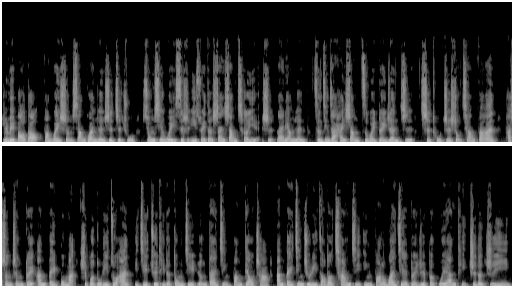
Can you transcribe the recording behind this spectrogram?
日媒报道，防卫省相关人士指出，凶嫌为四十一岁的山上彻也，是奈良人，曾经在海上自卫队任职，持土制手枪犯案。他声称对安倍不满，是否独立作案，以及具体的动机仍待警方调查。安倍近距离遭到枪击，引发了外界对日本维安体制的质疑。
